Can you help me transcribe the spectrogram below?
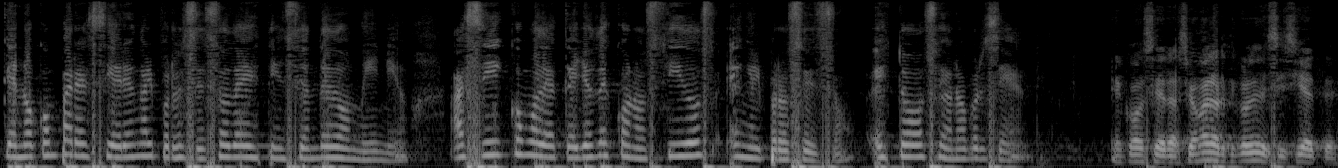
que no comparecieren al proceso de extinción de dominio, así como de aquellos desconocidos en el proceso. Esto, señor presidente. En consideración al artículo 17.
